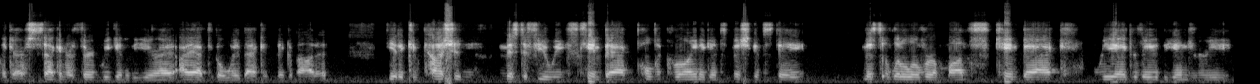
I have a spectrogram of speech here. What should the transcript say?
like our second or third weekend of the year. I, I have to go way back and think about it. He had a concussion, missed a few weeks, came back, pulled a groin against Michigan State missed a little over a month, came back, re-aggravated the injury.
